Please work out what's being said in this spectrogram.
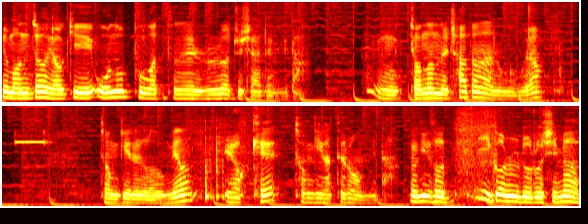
먼저 여기 온오프 버튼을 눌러 주셔야 됩니다. 음, 전원을 차단하는 거고요. 전기를 넣으면 이렇게 전기가 들어옵니다. 여기서 이거를 누르시면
